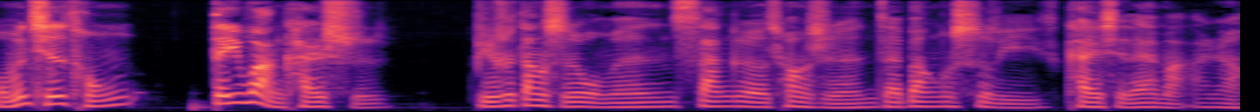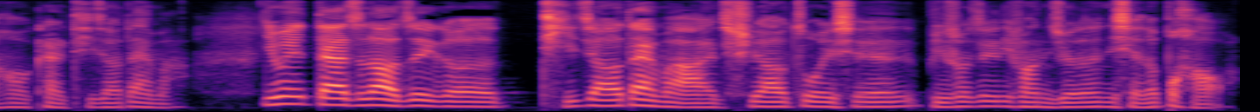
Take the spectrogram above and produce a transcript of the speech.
我们其实从 Day One 开始，比如说当时我们三个创始人在办公室里开始写代码，然后开始提交代码。因为大家知道这个提交代码需要做一些，比如说这个地方你觉得你写的不好，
